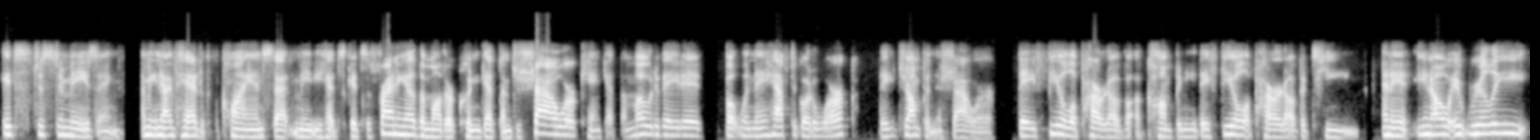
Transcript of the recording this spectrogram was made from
It's just amazing. I mean, I've had clients that maybe had schizophrenia, the mother couldn't get them to shower, can't get them motivated. But when they have to go to work, they jump in the shower. They feel a part of a company, they feel a part of a team. And it, you know, it really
